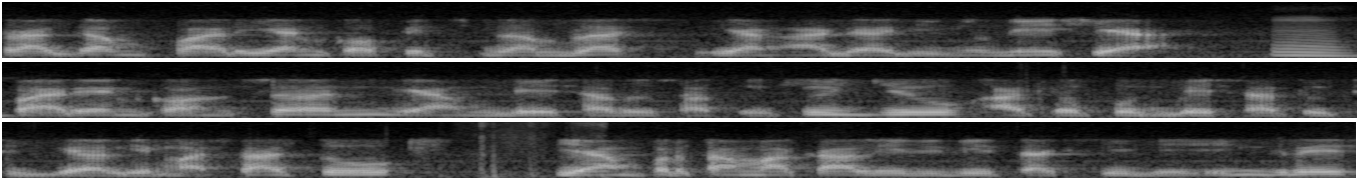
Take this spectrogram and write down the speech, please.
ragam varian covid 19 yang ada di indonesia hmm. varian concern yang b 117 ataupun b 1351 yang pertama kali dideteksi di inggris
